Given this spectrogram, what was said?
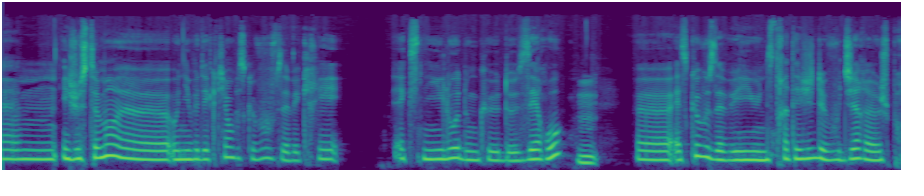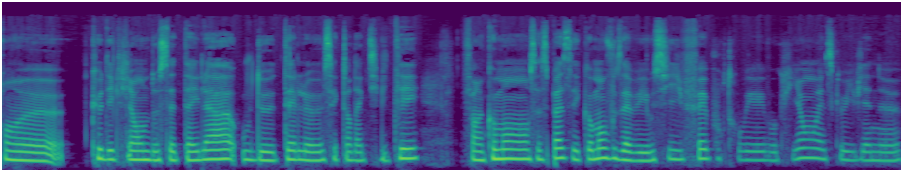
Euh, et justement, euh, au niveau des clients, parce que vous, vous avez créé ex nihilo, donc de zéro. Mm. Euh, est-ce que vous avez eu une stratégie de vous dire euh, je prends que des clients de cette taille-là ou de tel secteur d'activité? Enfin, comment ça se passe et comment vous avez aussi fait pour trouver vos clients? Est-ce qu'ils viennent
